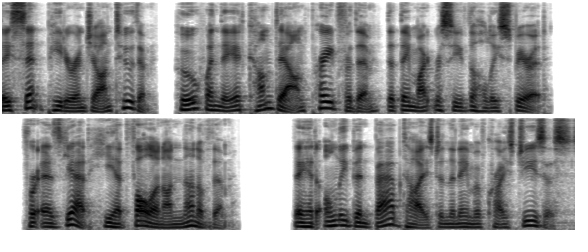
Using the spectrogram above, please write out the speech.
they sent Peter and John to them, who, when they had come down, prayed for them that they might receive the Holy Spirit. For as yet he had fallen on none of them. They had only been baptized in the name of Christ Jesus.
